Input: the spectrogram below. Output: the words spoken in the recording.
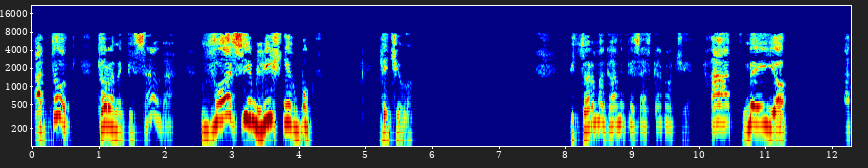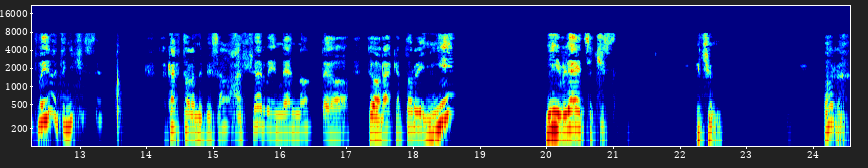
А тут Тора написала восемь лишних букв. Для чего? Ведь Тора могла написать короче. Атмео. Атмео это нечисто. А как Тора написал? Ашер инено Тора, который не, не является чистым. Почему? Тора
